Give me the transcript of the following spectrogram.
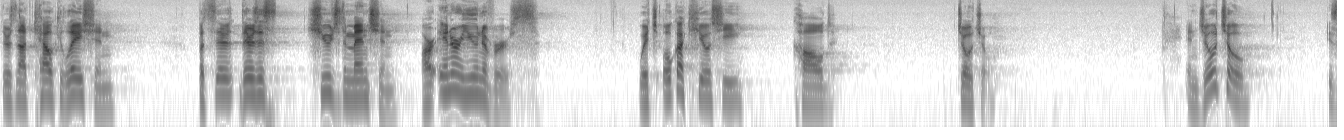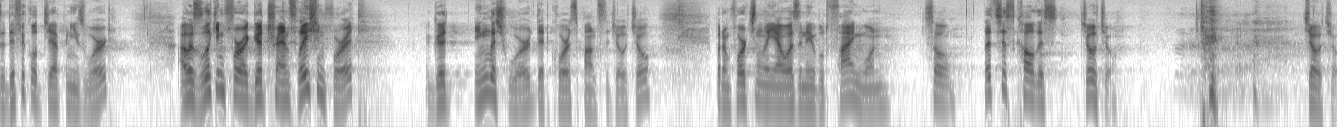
there's not calculation, but there, there's this huge dimension, our inner universe, which Oka Kiyoshi called Jocho. And Jocho is a difficult Japanese word. I was looking for a good translation for it, a good English word that corresponds to Jocho, but unfortunately I wasn't able to find one. So let's just call this Jocho. Jocho.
